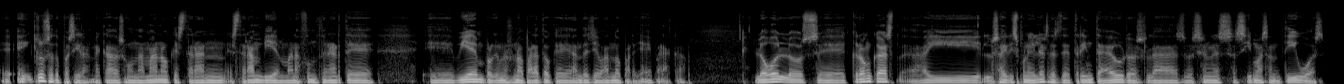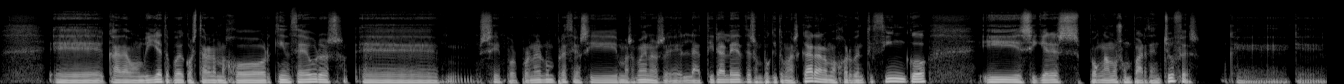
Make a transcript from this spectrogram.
Eh, e incluso te puedes ir al mercado de segunda mano que estarán, estarán bien, van a funcionarte eh, bien porque no es un aparato que andes llevando para allá y para acá. Luego los eh, Chromecast hay, los hay disponibles desde 30 euros, las versiones así más antiguas. Eh, cada bombilla te puede costar a lo mejor 15 euros. Eh, sí, por poner un precio así más o menos. la tira LED es un poquito más cara, a lo mejor 25. Y si quieres pongamos un par de enchufes. Que, que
